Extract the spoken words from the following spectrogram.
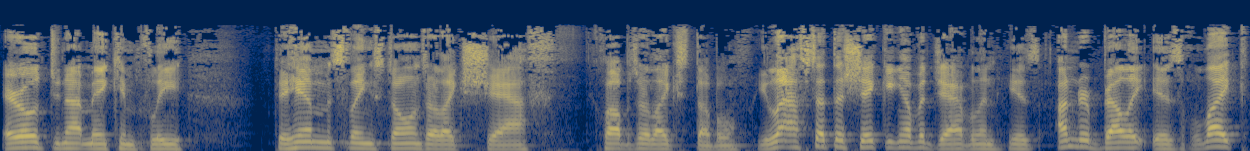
Arrows do not make him flee. To him, sling stones are like chaff. Clubs are like stubble. He laughs at the shaking of a javelin. His underbelly is like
